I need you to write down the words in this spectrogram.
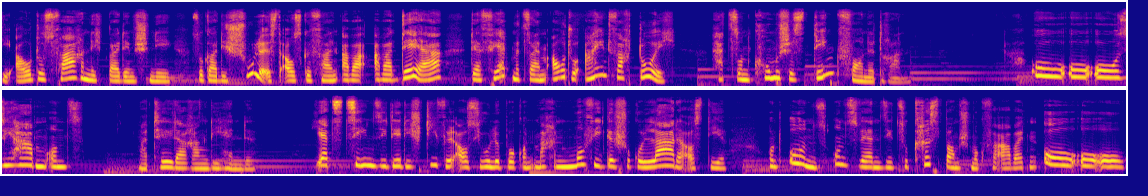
Die Autos fahren nicht bei dem Schnee, sogar die Schule ist ausgefallen, aber, aber der, der fährt mit seinem Auto einfach durch, hat so ein komisches Ding vorne dran. Oh, oh, oh, Sie haben uns. Mathilda rang die Hände. Jetzt ziehen Sie dir die Stiefel aus, Julebuck, und machen muffige Schokolade aus dir. Und uns, uns werden Sie zu Christbaumschmuck verarbeiten. Oh, oh, oh.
